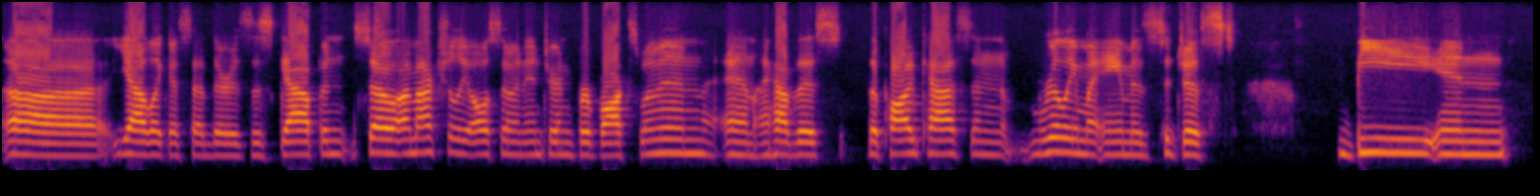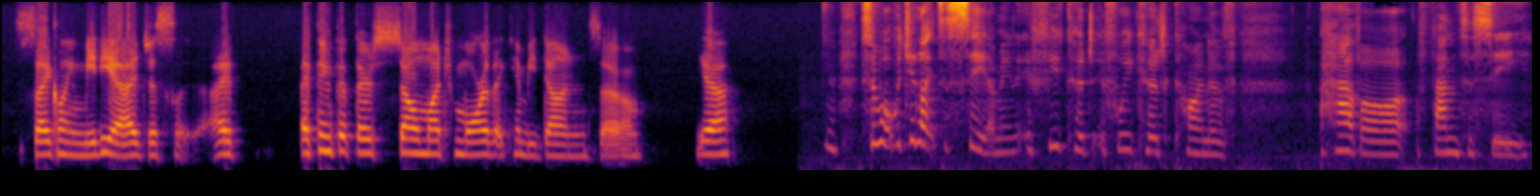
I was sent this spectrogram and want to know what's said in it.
uh yeah, like I said there is this gap and so I'm actually also an intern for Vox Women and I have this the podcast and really my aim is to just be in cycling media. I just I I think that there's so much more that can be done. So yeah. So what would you like to see? I mean, if you could, if we could kind of have our fantasy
